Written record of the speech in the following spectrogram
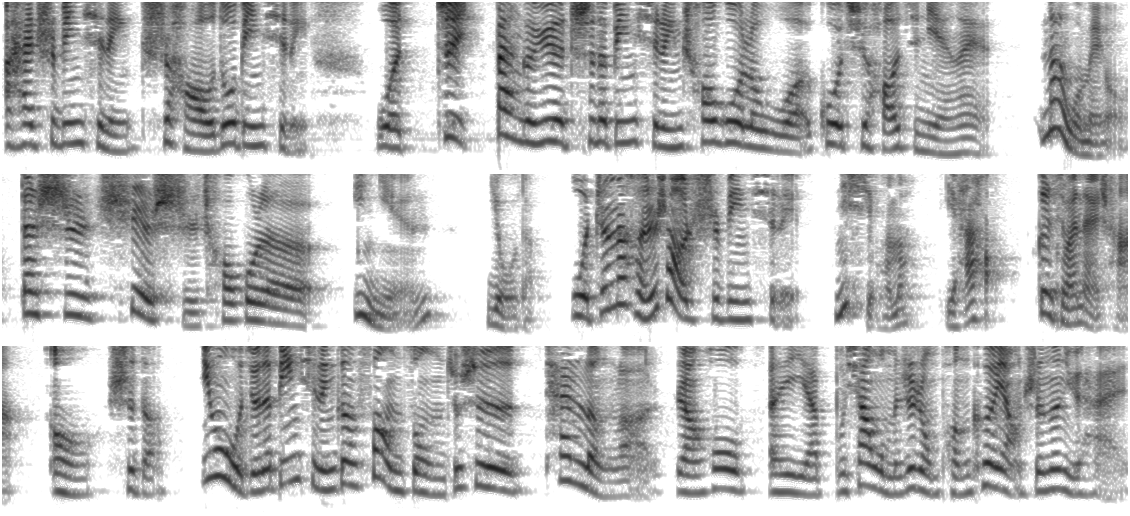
啊，还吃冰淇淋，吃好多冰淇淋。我这半个月吃的冰淇淋超过了我过去好几年哎。那我没有，但是确实超过了一年有的。我真的很少吃冰淇淋，你喜欢吗？也还好，更喜欢奶茶。哦，是的。因为我觉得冰淇淋更放纵，就是太冷了。然后，哎呀，不像我们这种朋克养生的女孩，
